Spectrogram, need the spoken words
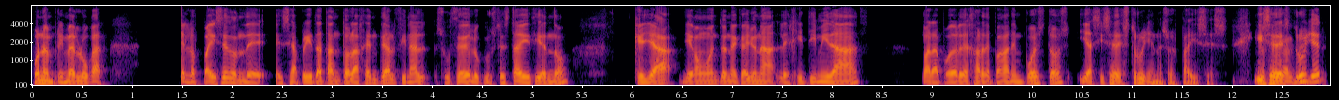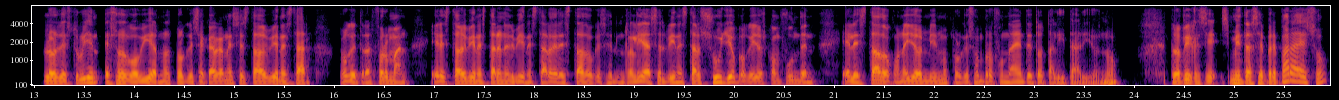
Bueno, en primer lugar, en los países donde se aprieta tanto la gente, al final sucede lo que usted está diciendo, que ya llega un momento en el que hay una legitimidad para poder dejar de pagar impuestos y así se destruyen esos países. Y se destruyen, los destruyen esos gobiernos porque se cargan ese estado de bienestar, porque transforman el estado de bienestar en el bienestar del Estado, que en realidad es el bienestar suyo, porque ellos confunden el Estado con ellos mismos porque son profundamente totalitarios, ¿no? Pero fíjese, mientras se prepara eso,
